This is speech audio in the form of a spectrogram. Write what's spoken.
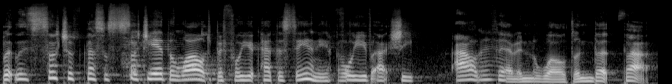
but it's such a that's a such hear the world before you ever see anything, before you've actually out mm. there in the world, and that that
